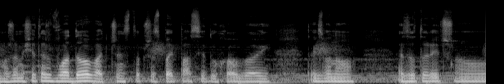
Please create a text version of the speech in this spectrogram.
możemy się też władować często przez bypassy duchowe i tak zwaną ezoteryczną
